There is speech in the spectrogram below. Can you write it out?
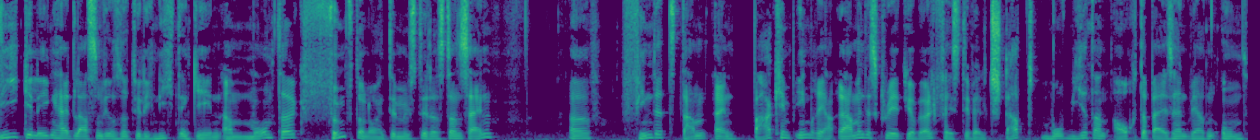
die Gelegenheit lassen wir uns natürlich nicht entgehen. Am Montag, 5.9. müsste das dann sein, äh, findet dann ein Barcamp im Rahmen des Create Your World Festivals statt, wo wir dann auch dabei sein werden und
